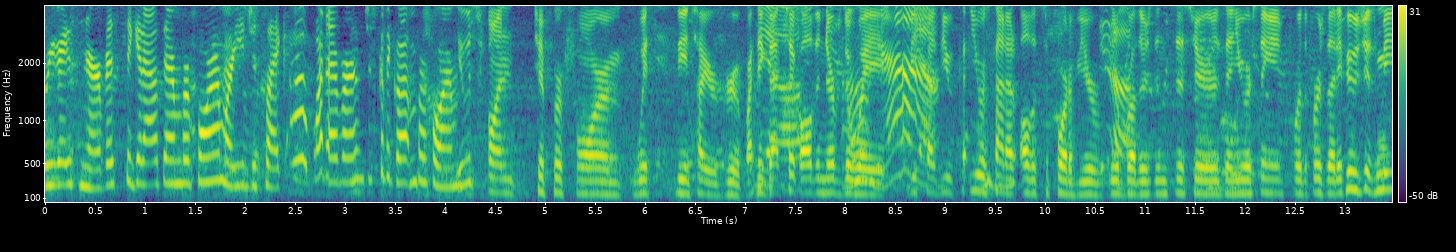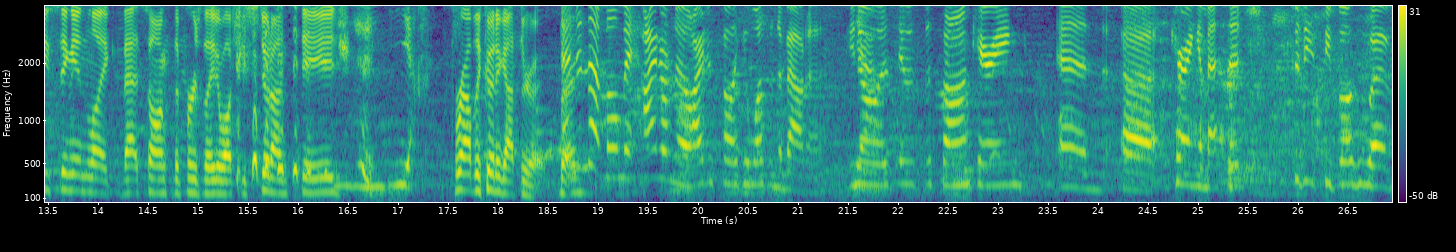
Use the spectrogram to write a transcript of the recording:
Were you guys nervous to get out there and perform? Or are you just like, oh, whatever, I'm just going to go out and perform? It was fun to perform with the entire group. I think that took all the nerves Oh, away yeah. because you you were kind of all the support of your, your brothers and sisters, and you were singing for the first lady. If it was just me singing like that song for the first lady while she stood on stage, yeah. probably couldn't have got through it. But And in that moment, I don't know. I just felt like it wasn't about us. You know, Yeah. it was, it was the song carrying and uh, carrying a message to these people who have.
